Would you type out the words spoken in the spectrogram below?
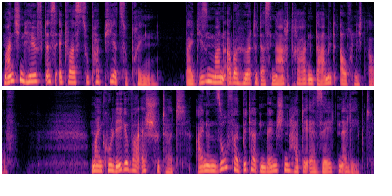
Manchen hilft es, etwas zu Papier zu bringen. Bei diesem Mann aber hörte das Nachtragen damit auch nicht auf. Mein Kollege war erschüttert. Einen so verbitterten Menschen hatte er selten erlebt.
